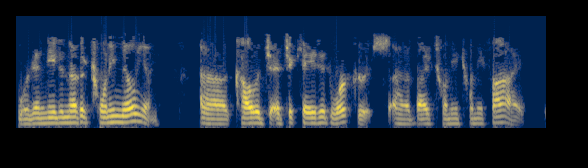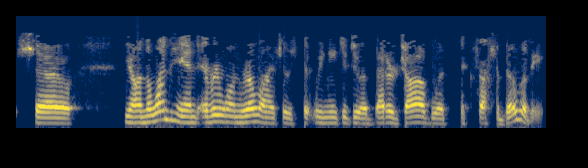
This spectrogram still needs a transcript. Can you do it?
we're going to need another 20 million uh, college-educated workers uh, by 2025. So, you know, on the one hand, everyone realizes that we need to do a better job with accessibility,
